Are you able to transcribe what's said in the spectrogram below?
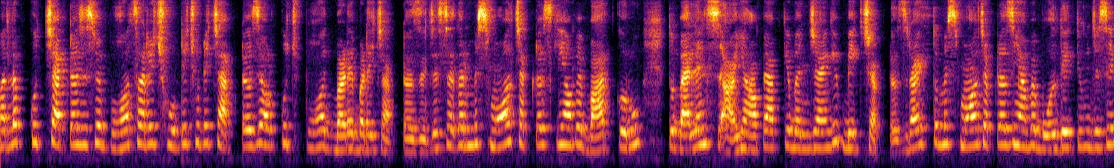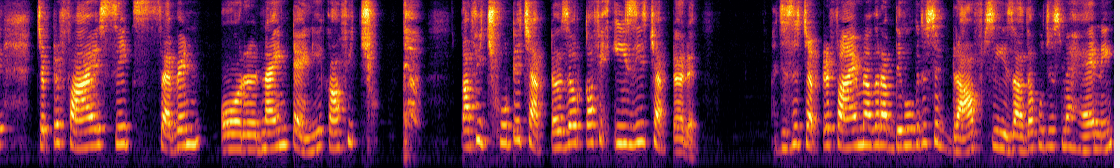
मतलब कुछ चैप्टर्स इसमें बहुत सारे छोटे छोटे चैप्टर्स हैं और कुछ बहुत बड़े बड़े चैप्टर्स हैं। जैसे अगर मैं स्मॉल चैप्टर्स की यहाँ पे बात करूँ तो बैलेंस यहाँ पे आपके बन जाएँगे बिग चैप्टर्स राइट तो मैं स्मॉल चैप्टर्स यहाँ पे बोल देती हूँ, जैसे चैप्टर फाइव सिक्स सेवन और नाइन टेन ये काफ़ी काफ़ी छोटे चैप्टर्स है और काफ़ी ईजी चैप्टर है। जैसे चैप्टर फाइव में अगर आप देखोगे तो सिर्फ़ ड्राफ्ट ही ज़्यादा कुछ इसमें है नहीं।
